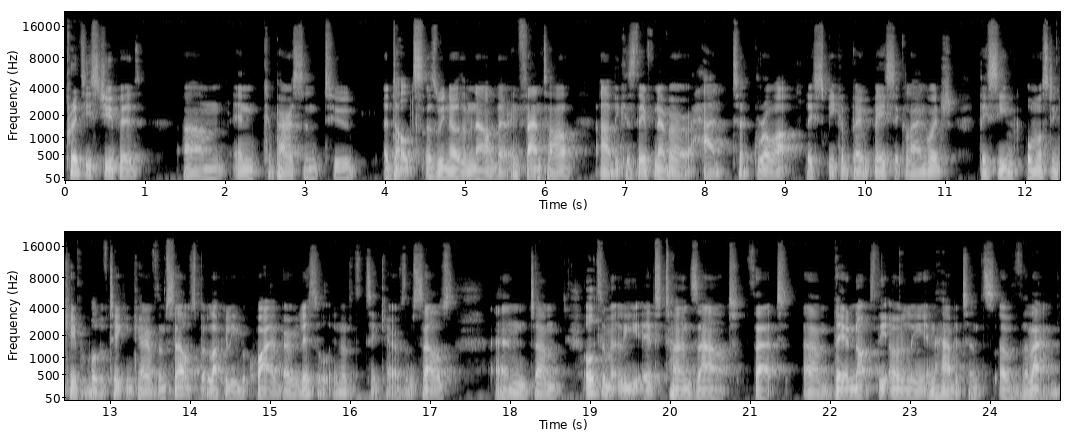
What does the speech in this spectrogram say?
pretty stupid um, in comparison to adults as we know them now. They're infantile uh, because they've never had to grow up. They speak a very basic language. They seem almost incapable of taking care of themselves, but luckily require very little in order to take care of themselves. And um, ultimately, it turns out that um, they are not the only inhabitants of the land,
